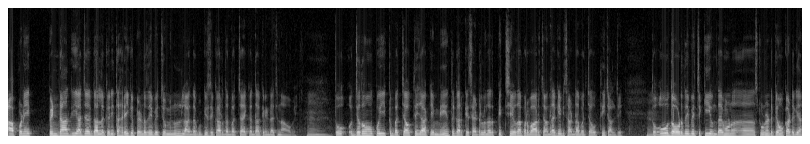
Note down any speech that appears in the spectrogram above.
ਆਪਣੇ ਪਿੰਡਾਂ ਦੀ ਅੱਜ ਗੱਲ ਕਰੀ ਤਾਂ ਹਰੇਕ ਪਿੰਡ ਦੇ ਵਿੱਚੋਂ ਮੈਨੂੰ ਨਹੀਂ ਲੱਗਦਾ ਕੋਈ ਕਿਸੇ ਘਰ ਦਾ ਬੱਚਾ ਇੱਕ ਅੱਧਾ ਕੈਨੇਡਾ 'ਚ ਨਾ ਹੋਵੇ। ਹੂੰ। ਤੋ ਜਦੋਂ ਕੋਈ ਇੱਕ ਬੱਚਾ ਉੱਥੇ ਜਾ ਕੇ ਮਿਹਨਤ ਕਰਕੇ ਸੈਟਲ ਹੁੰਦਾ ਤਾਂ ਪਿੱਛੇ ਉਹਦਾ ਪਰਿਵਾਰ ਚਾਹੁੰਦਾ ਕਿ ਵੀ ਸਾਡਾ ਬੱਚਾ ਉੱਥੇ ਹੀ ਚੱਲ ਜੇ। ਤੋ ਉਹ ਦੌੜ ਦੇ ਵਿੱਚ ਕੀ ਹੁੰਦਾ ਹੁਣ ਸਟੂਡੈਂਟ ਕਿਉਂ ਘਟ ਗਿਆ?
